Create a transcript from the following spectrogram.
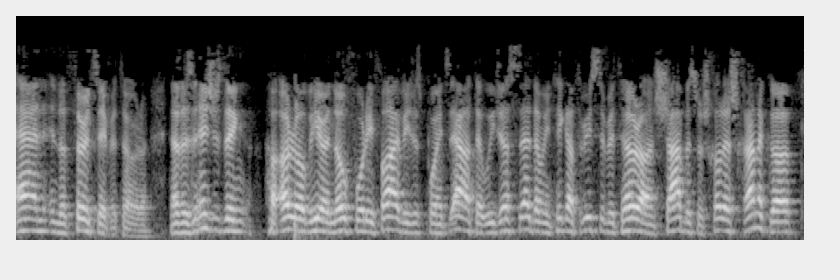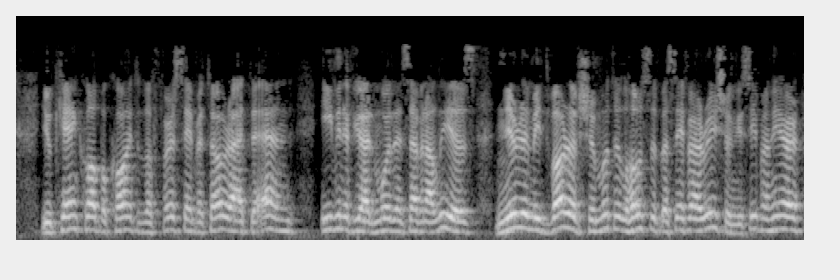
and in the third Sefer Torah. Now there's an interesting ha'ara over here in note 45, he just points out that we just said that when you take out three Sefer Torah on Shabbos, Rosh Chodesh, Chanukah, you can't call up according to the first Sefer Torah at the end, even if you had more than seven aliyahs, nira midvarav shemutel hosef b'sefer harishon. You see from here,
